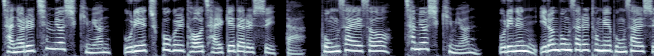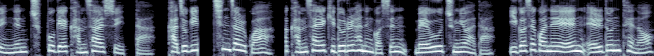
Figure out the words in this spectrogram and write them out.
자녀를 침묘시키면 우리의 축복을 더 잘 깨달을 수 있다. 봉사에서 참여시키면 우리는 이런 봉사를 통해 봉사할 수 있는 축복에 감사할 수 있다. 가족이 친절과 감사의 기도를 하는 것은 매우 중요하다. 이것에 관해 앤 엘돈 테너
